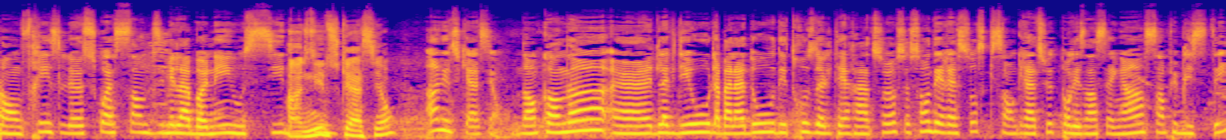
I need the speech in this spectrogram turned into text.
On frise le 70 000 abonnés aussi. Donc, En éducation? En éducation. Donc, on a euh, de la vidéo, de la balado, des trousses de littérature. Ce sont des ressources qui sont gratuites pour les enseignants, sans publicité.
